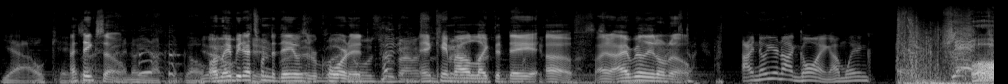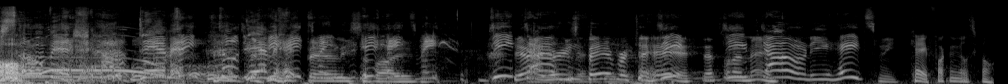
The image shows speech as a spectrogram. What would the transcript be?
Yeah, okay. I think so. I know you're not gonna go. Yeah, Or maybe that's when the day but was recorded and it came out like the day of. I, I really don't know. I know you're not going. I'm waiting. Oh. Son of a bitch! Damn it! Told you damn he it. hates me. Barely He hates me. Deep Yeah, down. you're his favorite to deep, hit. That's what I deep meant. down, he hates me. Okay, fucking let's go.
